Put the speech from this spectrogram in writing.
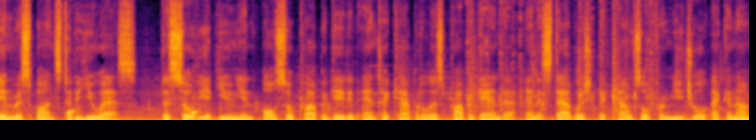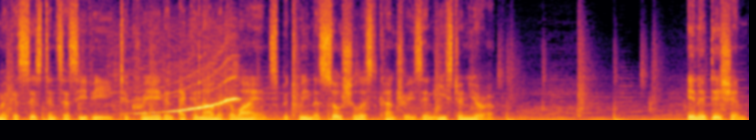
In response to the US, the Soviet Union also propagated anti-capitalist propaganda and established the Council for Mutual Economic Assistance SEV to create an economic alliance between the socialist countries in Eastern Europe. In addition,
